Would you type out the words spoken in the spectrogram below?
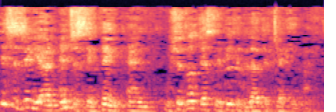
This is really an interesting thing, and we should not just repeat it without reflecting on it.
